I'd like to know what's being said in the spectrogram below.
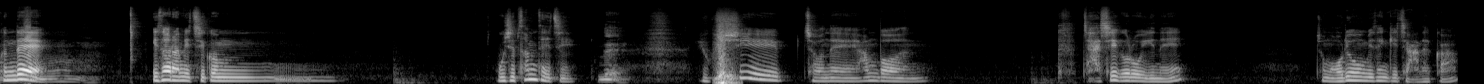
근데 음. 이 사람이 지금 53세지. 네. 60 전에 한번 자식으로 인해 좀 어려움이 생기지 않을까?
